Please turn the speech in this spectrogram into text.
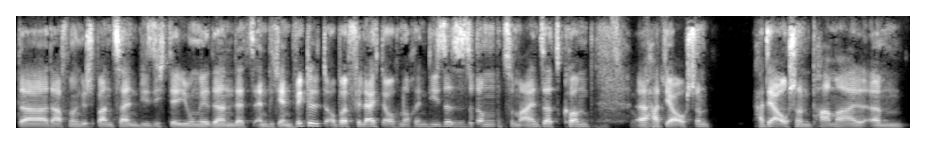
da darf man gespannt sein, wie sich der Junge dann letztendlich entwickelt, ob er vielleicht auch noch in dieser Saison zum Einsatz kommt. Er hat ja auch schon, hat ja auch schon ein paar Mal ähm,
